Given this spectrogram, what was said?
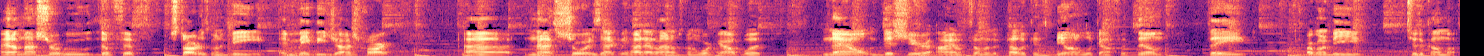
And I'm not sure who the fifth starter is going to be. It may be Josh Hart. Uh, not sure exactly how that lineup is going to work out, but now, this year, I am filming the Pelicans. Be on the lookout for them. They are going to be to the come up.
